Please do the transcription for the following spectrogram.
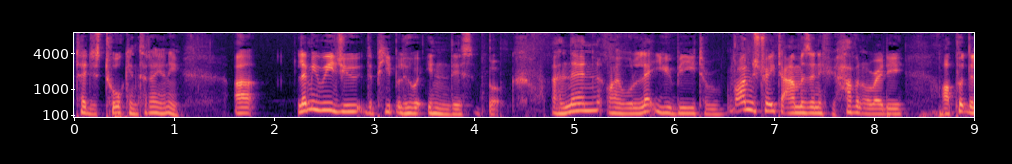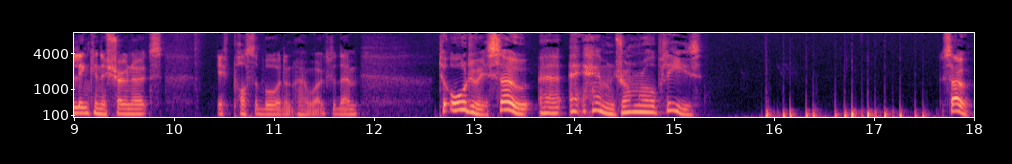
Ted is talking today, isn't he? Uh, let me read you the people who are in this book, and then I will let you be to run straight to Amazon if you haven't already. I'll put the link in the show notes if possible. I don't know how it works with them to order it. So, uh, ahem, drum roll, please. So,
